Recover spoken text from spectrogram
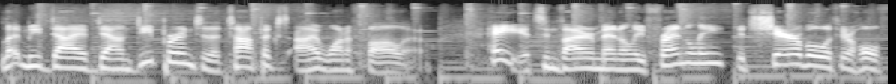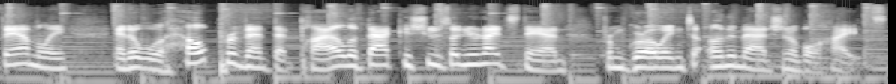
let me dive down deeper into the topics I want to follow. Hey, it's environmentally friendly, it's shareable with your whole family, and it will help prevent that pile of back issues on your nightstand from growing to unimaginable heights.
